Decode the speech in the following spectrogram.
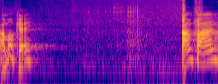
I'm okay. I'm fine.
